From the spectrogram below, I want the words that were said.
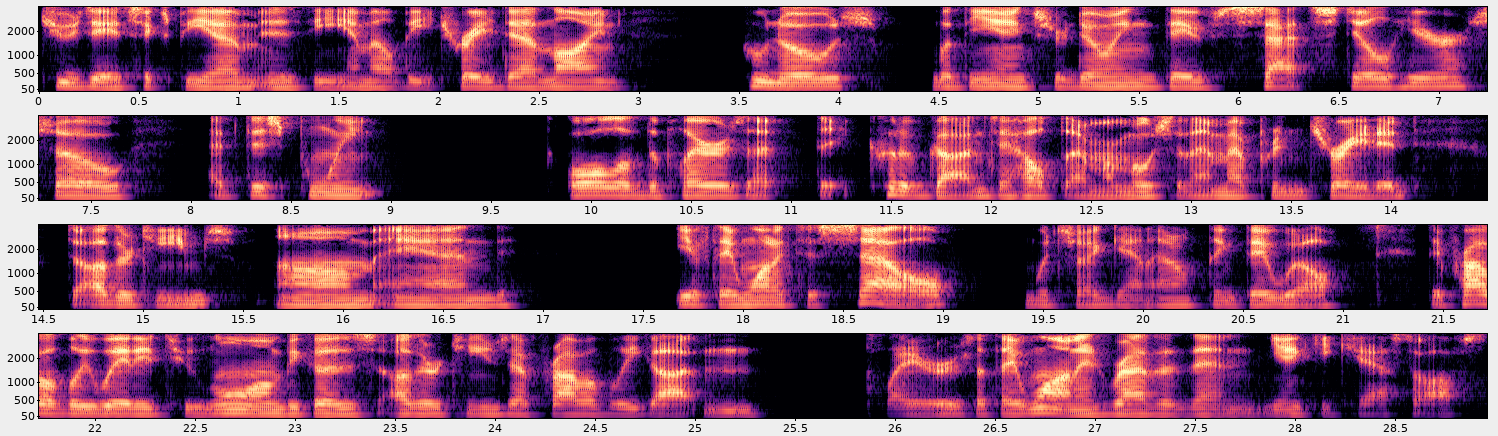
Tuesday at 6 p.m. is the MLB trade deadline. Who knows what the Yanks are doing? They've sat still here, so at this point, all of the players that they could have gotten to help them, or most of them, have been traded to other teams. Um, and if they wanted to sell, which again, I don't think they will, they probably waited too long because other teams have probably gotten players that they wanted rather than Yankee castoffs.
